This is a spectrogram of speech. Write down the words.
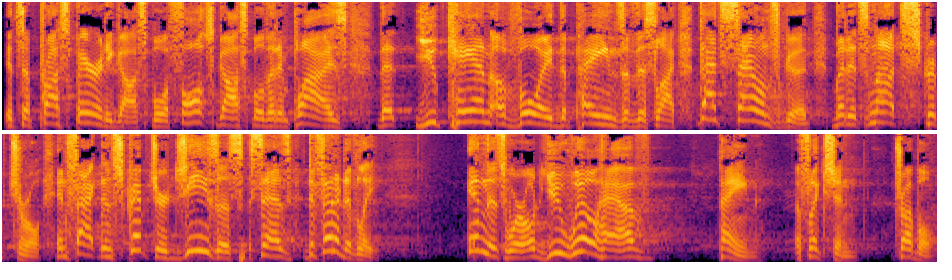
It's a prosperity gospel, a false gospel that implies that you can avoid the pains of this life. That sounds good, but it's not scriptural. In fact, in scripture, Jesus says definitively, in this world, you will have pain, affliction, trouble.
